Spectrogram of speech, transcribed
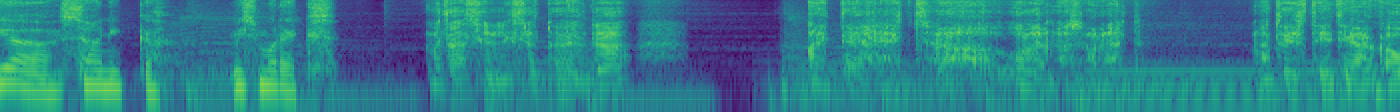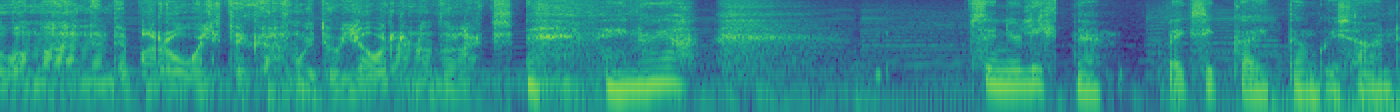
jaa, saan ikka, mis mureks? ma tahtsin lihtsalt öelda aitäh, et sa olemas oled. ma tõesti ei tea, kaua ma nende paroolidega muidu jauranud oleks. ei nojah, see on ju lihtne, eks ikka aitan, kui saan.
